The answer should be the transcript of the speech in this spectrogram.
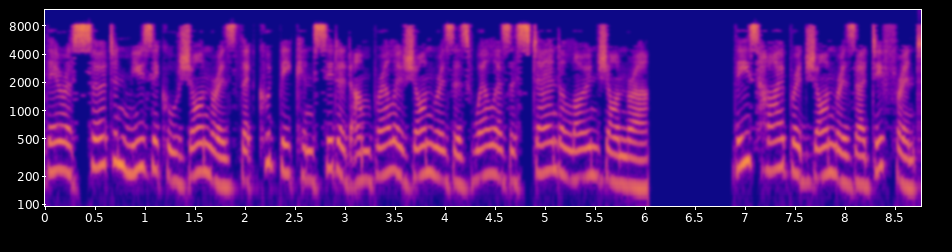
There are certain musical genres that could be considered umbrella genres as well as a stand-alone genre. These hybrid genres are different,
